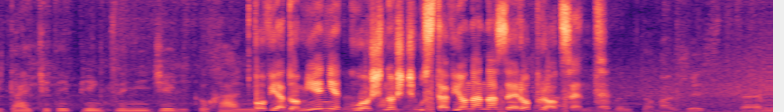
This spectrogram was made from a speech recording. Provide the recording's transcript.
Witajcie tej pięknej niedzieli, kochani. Powiadomienie, głośność ustawiona na 0%. Z nowym towarzystwem.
